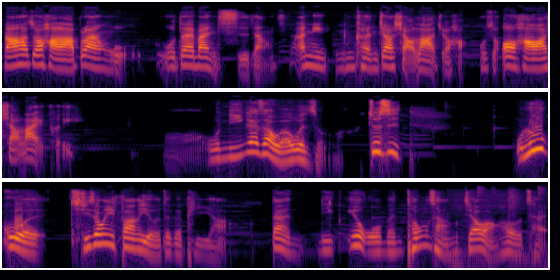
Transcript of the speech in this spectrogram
然后他说好啦，不然我我再帮你吃这样子啊，你你可能叫小辣就好。我说哦好啊，小辣也可以。哦，我你应该知道我要问什么吗？就是如果其中一方有这个癖好，但你因为我们通常交往后才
